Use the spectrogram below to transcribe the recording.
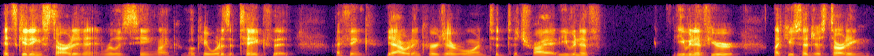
it's getting started and really seeing like, okay, what does it take that I think, yeah, I would encourage everyone to, to try it. Even if, even if you're, like you said, just starting,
